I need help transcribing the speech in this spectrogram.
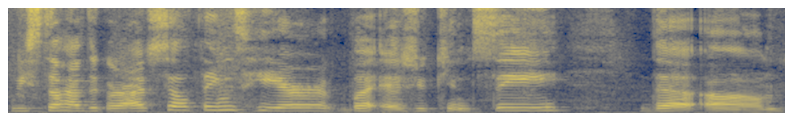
we still have the garage sale things here, but as you can see, the um,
